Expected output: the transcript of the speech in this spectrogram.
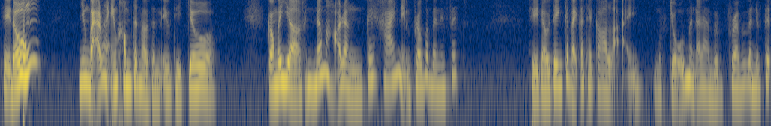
Thì đúng nhưng bảo rằng em không tin vào tình yêu thì chưa. Còn bây giờ, nếu mà hỏi rằng cái khái niệm friend with benefit, thì đầu tiên các bạn có thể coi lại một chuỗi mình đã làm về friend with benefit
